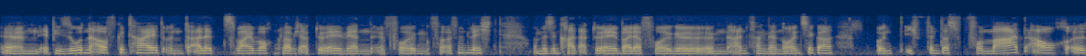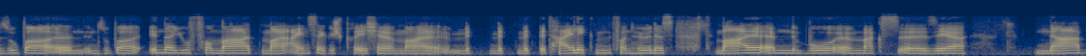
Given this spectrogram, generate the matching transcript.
ähm, Episoden aufgeteilt und alle zwei Wochen, glaube ich, aktuell werden äh, Folgen veröffentlicht. Und wir sind gerade aktuell bei der Folge ähm, Anfang der 90er. Und ich finde das Format auch äh, super, äh, ein super Interview-Format, mal Einzelgespräche, mal mit, mit, mit Beteiligten von Hönes, mal ähm, wo äh, Max sehr nah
